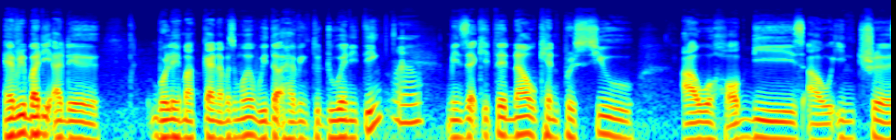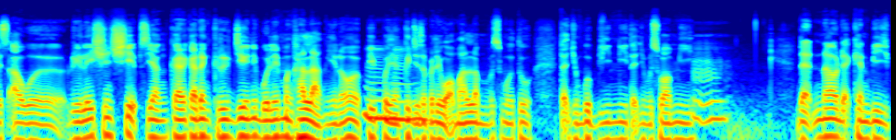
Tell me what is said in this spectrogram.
everybody ada boleh makan apa semua without having to do anything Uh, means that kita now can pursue our hobbies, our interests, our relationships yang kadang-kadang kerja ni boleh menghalang, you know, people yang Mhm. kerja sampai lewat malam apa semua tu, tak jumpa bini, tak jumpa suami. mm, That now that can be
